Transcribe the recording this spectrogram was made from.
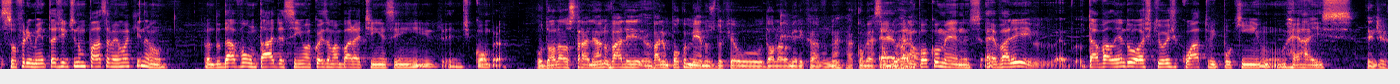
sofrimento a gente não passa mesmo aqui não. Quando dá vontade, assim, uma coisa mais baratinha, assim, a gente compra. O dólar australiano vale, vale um pouco menos do que o dólar americano, né? A conversão é, do vale real. um pouco menos. É, vale. Tá valendo, acho que hoje, quatro e pouquinho reais. Entendi.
